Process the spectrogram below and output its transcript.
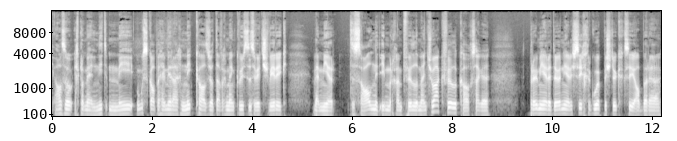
Ja, also ich glaube, wir haben nicht mehr Ausgaben haben wir eigentlich nicht gehabt. Ist halt einfach, wir gewusst, es wird schwierig, wenn wir den Saal nicht immer können füllen können. Wir haben schon auch gefüllt. Ich sage, die Premiere Dörnier war sicher gut bestückt, gewesen, aber äh,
